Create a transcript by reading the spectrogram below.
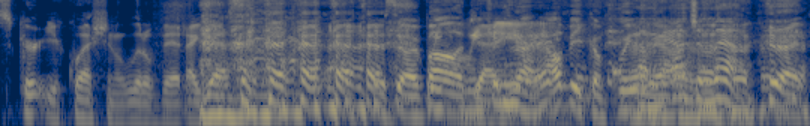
skirt your question a little bit, I guess. so I apologize. We, we I'll be completely Imagine honest. that. right.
